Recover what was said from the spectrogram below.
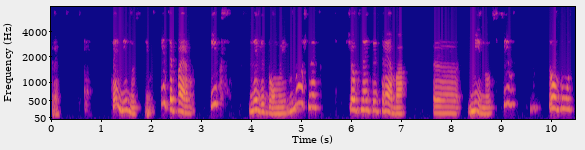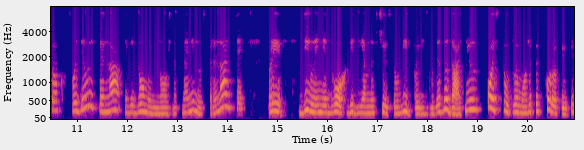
3. Це мінус 7. І тепер х невідомий множник. Щоб знайти треба е, мінус 7 добуток поділити на відомий множник на мінус 13. При діленні двох від'ємних чисел відповідь буде додатньою. Ось тут ви можете скоротити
